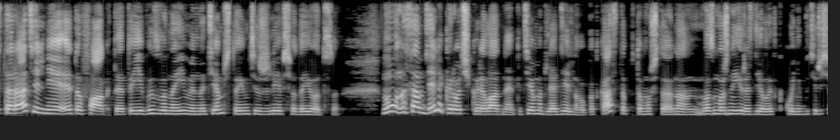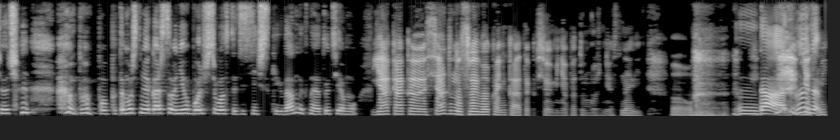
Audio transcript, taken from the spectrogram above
старательнее, это факт. Это и вызвано именно тем, что им тяжелее все дается. Ну, на самом деле, короче говоря, ладно, это тема для отдельного подкаста, потому что она, возможно, Ира сделает какой-нибудь research, потому что, мне кажется, у нее больше всего статистических данных на эту тему. Я как э, сяду на своего конька, так все, меня потом можно не остановить. Да, ну,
